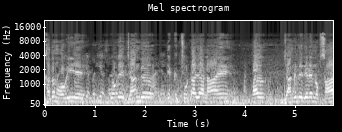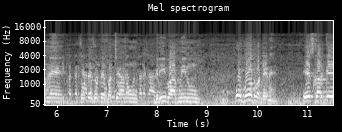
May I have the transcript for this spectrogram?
ਖਤਮ ਹੋ ਗਈ ਹੈ ਕਿਉਂਕਿ ਜੰਗ ਇੱਕ ਛੋਟਾ ਜਿਹਾ ਨਾਂ ਹੈ ਪਰ ਜੰਗ ਦੇ ਜਿਹੜੇ ਨੁਕਸਾਨ ਨੇ ਛੋਟੇ ਛੋਟੇ ਬੱਚਿਆਂ ਨੂੰ ਗਰੀਬ ਆਦਮੀ ਨੂੰ ਉਹ ਬਹੁਤ ਵੱਡੇ ਨੇ। ਇਸ ਕਰਕੇ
